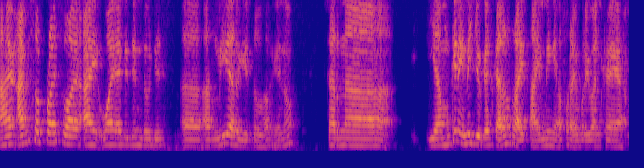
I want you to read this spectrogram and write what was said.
I I'm surprised why I why I didn't do this uh, earlier gitu loh, you know. Karena ya mungkin ini juga sekarang right timing ya for everyone kayak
